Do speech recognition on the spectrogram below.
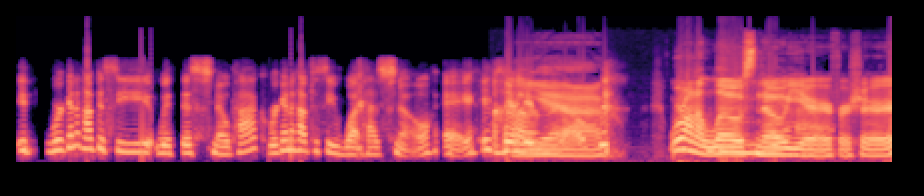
it, we're gonna have to see with this snowpack. We're gonna have to see what has snow. A um, yeah, we're on a low snow yeah. year for sure.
